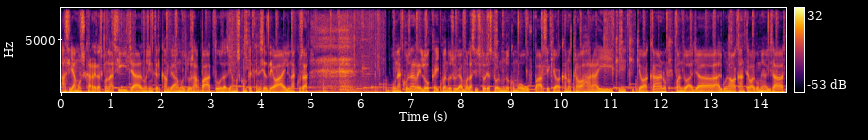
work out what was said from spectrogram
Hacíamos carreras con las sillas, nos intercambiábamos los zapatos, hacíamos competencias de baile, una cosa una cosa re loca y cuando subíamos las historias todo el mundo como, uff, parce, qué bacano trabajar ahí, qué, qué, qué, bacano, que cuando haya alguna vacante o algo me avisabas.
